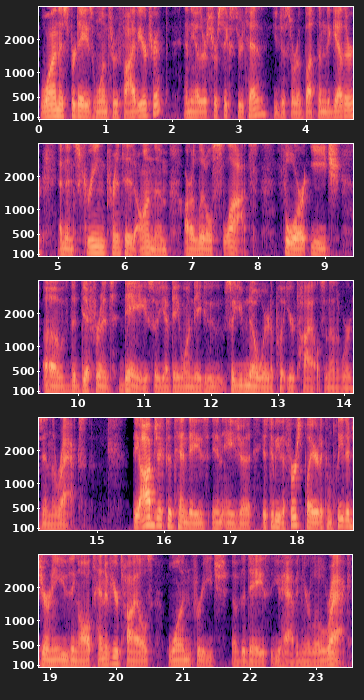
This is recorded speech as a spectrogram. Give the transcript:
one is for days one through five year trip, and the other's for six through ten. You just sort of butt them together, and then screen printed on them are little slots for each of the different days. So you have day one, day two, so you know where to put your tiles, in other words, in the racks. The object of 10 Days in Asia is to be the first player to complete a journey using all 10 of your tiles, one for each of the days that you have in your little rack.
